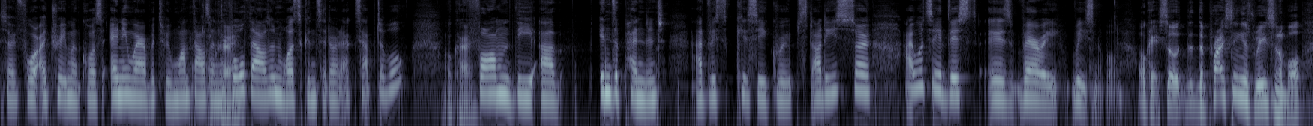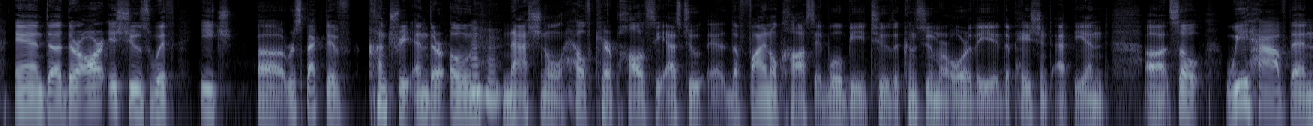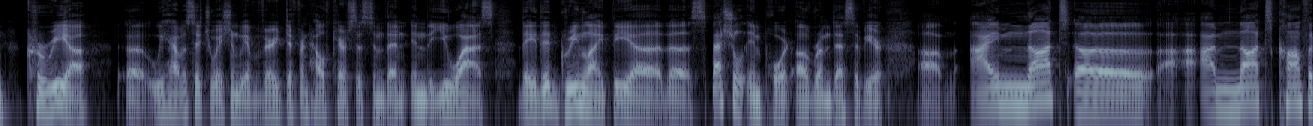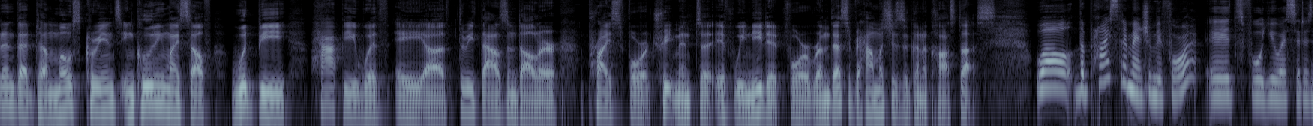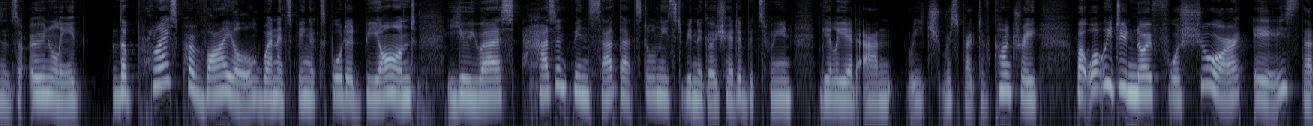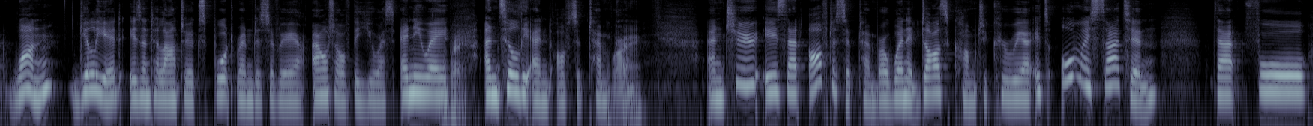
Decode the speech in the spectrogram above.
So for a treatment cost anywhere between 1,000 Okay. and 4,000 was considered acceptable Okay. from the uh, independent advocacy group studies. So I would say this is very reasonable. Okay, so the, the pricing is reasonable, and uh, there are issues with each uh, respective country and their own national healthcare policy as to uh, the final cost it will be to the consumer or the the patient at the end. Uh, so we have then Korea. Uh, we have a situation. We have a very different healthcare system than in the U.S. They did greenlight the uh, the special import of remdesivir. Um, I'm not uh, I'm not confident that uh, most Koreans, including myself, would be happy with a uh, three thousand dollar price for treatment if we need it for remdesivir. How much is it going to cost us? Well, the price that I mentioned before, it's for US citizens only. The price per vial when it's being exported beyond US hasn't been set. That still needs to be negotiated between Gilead and each respective country. But what we do know for sure is that one, Gilead isn't allowed to export remdesivir out of the US anyway Right. until the end of September. Okay. And two is that after September, when it does come to Korea, it's almost certain that for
